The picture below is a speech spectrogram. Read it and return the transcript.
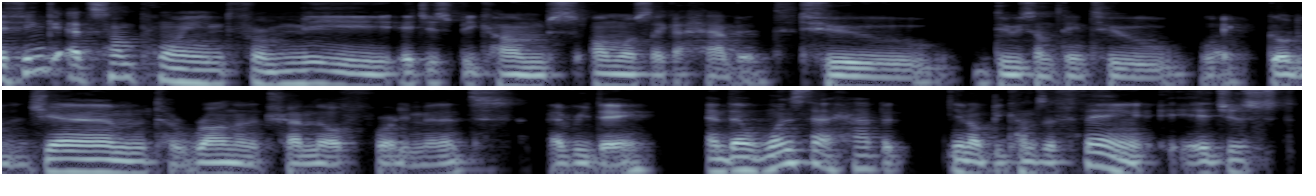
I think at some point for me, it just becomes almost like a habit to do something to like go to the gym, to run on a treadmill for 40 minutes every day. And then once that habit, you know, becomes a thing, it just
